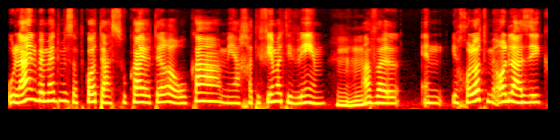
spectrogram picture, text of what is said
אולי הן באמת מספקות תעסוקה יותר ארוכה מהחטיפים הטבעיים, מהמם. אבל הן יכולות מאוד להזיק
